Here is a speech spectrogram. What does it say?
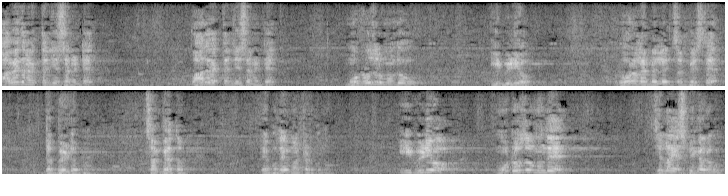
ఆవేదన వ్యక్తం చేశానంటే బాధ వ్యక్తం చేశానంటే మూడు రోజుల ముందు ఈ వీడియో రూరల్ ఎమ్మెల్యేని చంపేస్తే డబ్బే డబ్బు. చంపేద్దాం. రేపు ఉదయం మాట్లాడుకుందాం. ఈ వీడియో మూడు రోజుల ముందే జిల్లా ఎస్పీ గారు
